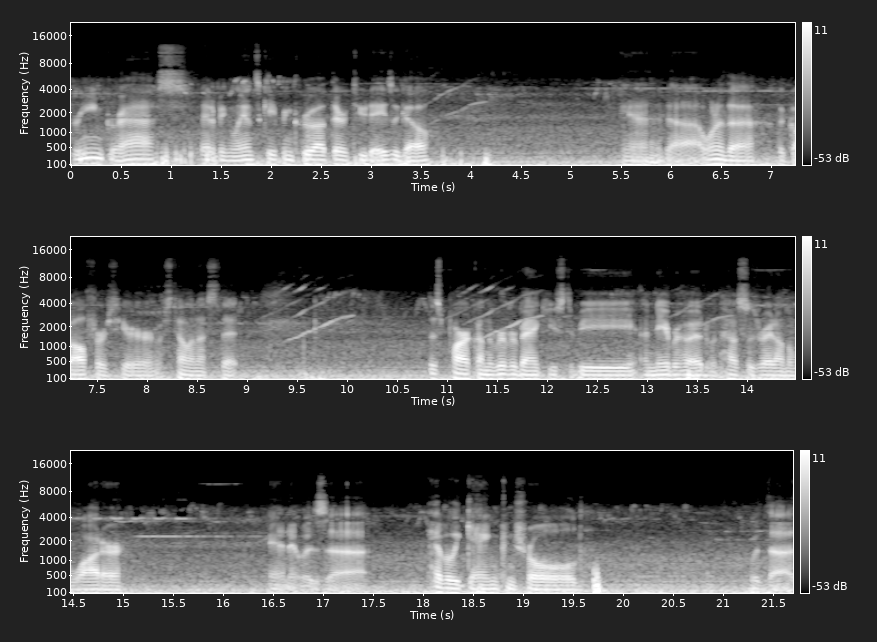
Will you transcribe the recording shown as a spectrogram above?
Green grass. They had a big landscaping crew out there two days ago. And uh, one of the, the golfers here was telling us that this park on the riverbank used to be a neighborhood with houses right on the water and it was uh, heavily gang controlled with uh,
